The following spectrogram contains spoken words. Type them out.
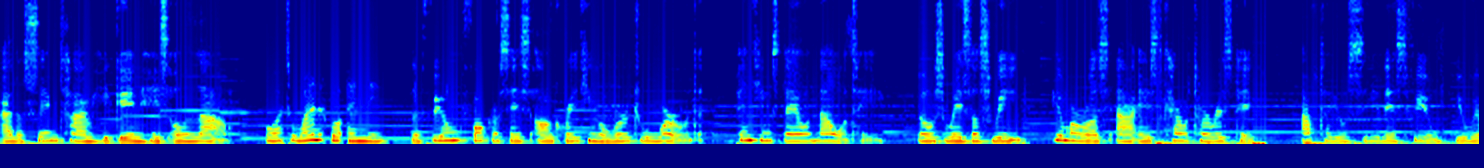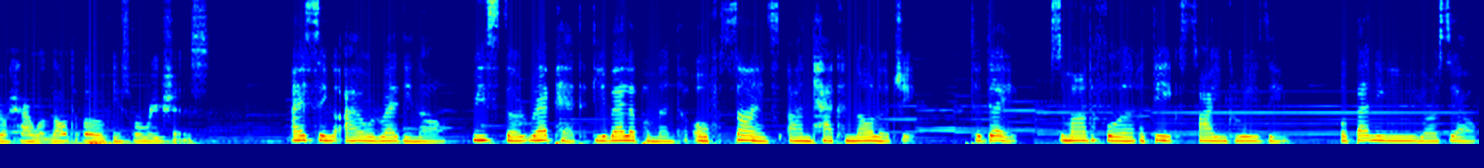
At the same time, he gained his own love. What a wonderful ending. The film focuses on creating a virtual world, painting style novelty, those with a swing. Humorous are its characteristic. After you see this film, you will have a lot of inspirations. I think I already know. With the rapid development of science and technology, today smartphone addicts are increasing. Abandoning yourself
